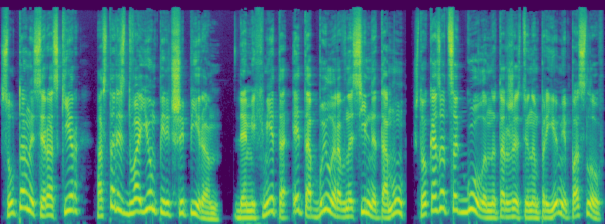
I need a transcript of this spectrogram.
Султан и Сераскер остались вдвоем перед Шипиром. Для Мехмета это было равносильно тому, что оказаться голым на торжественном приеме послов,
